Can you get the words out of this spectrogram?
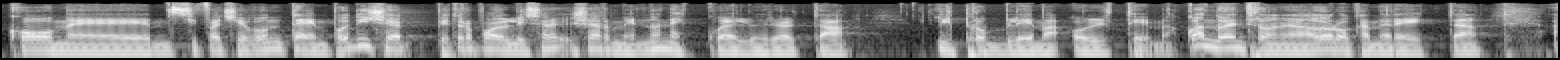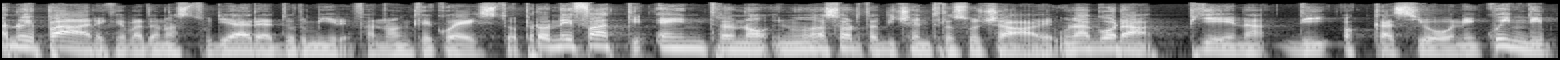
come si faceva un tempo, dice Pietro Polli Charmé, non è quello in realtà il problema o il tema. Quando entrano nella loro cameretta, a noi pare che vadano a studiare e a dormire, fanno anche questo, però nei fatti entrano in una sorta di centro sociale, una gora piena di occasioni. Quindi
